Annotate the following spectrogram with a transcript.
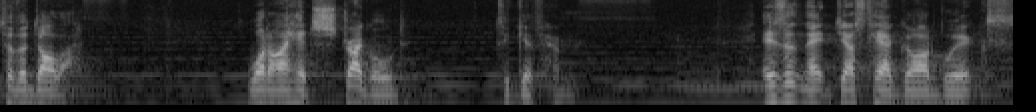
to the dollar what I had struggled to give him. Isn't that just how God works?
